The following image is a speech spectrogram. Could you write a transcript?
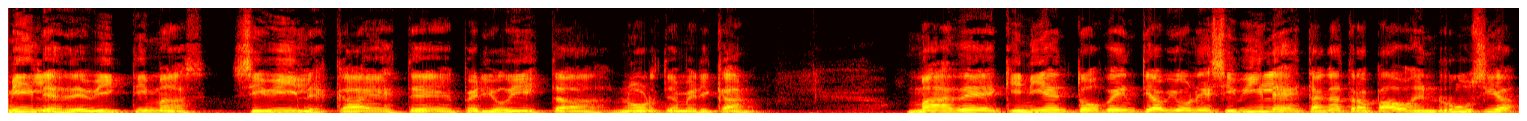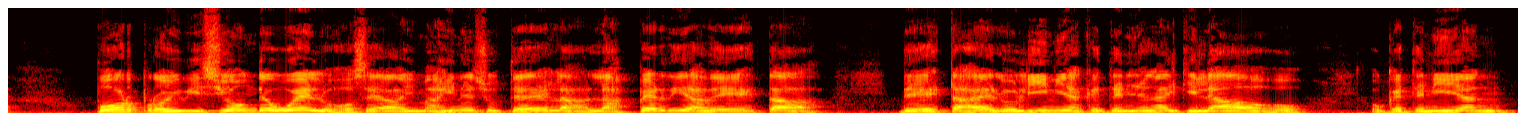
miles de víctimas civiles cae este periodista norteamericano. Más de 520 aviones civiles están atrapados en Rusia por prohibición de vuelos. O sea, imagínense ustedes las pérdidas de, esta, de estas aerolíneas que tenían alquilados o, o que tenían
